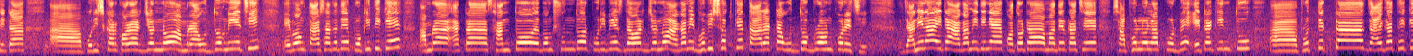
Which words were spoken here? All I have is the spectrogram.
সেটা পরিষ্কার করার জন্য আমরা উদ্যোগ নিয়েছি এবং তার সাথে সাথে প্রকৃতিকে আমরা একটা শান্ত এবং সুন্দর পরিবেশ দেওয়ার জন্য আগামী ভবিষ্যৎকে তার একটা উদ্যোগ গ্রহণ করেছি। জানি না এটা আগামী দিনে কতটা আমাদের কাছে সাফল্য লাভ করবে। এটা কিন্তু প্রত্যেকটা জায়গা থেকে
